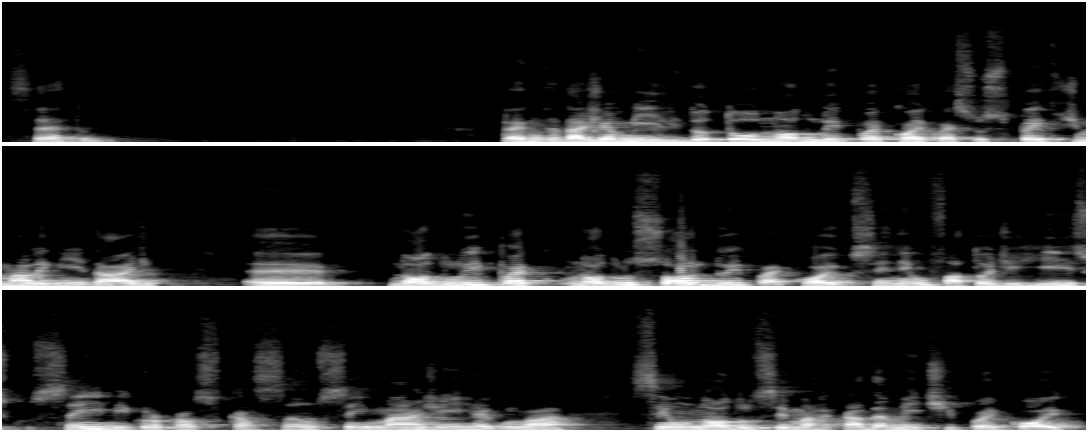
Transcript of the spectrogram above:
certo? Pergunta da Jamile. Doutor, nódulo hipoecóico é suspeito de malignidade? É, nódulo, hipo, nódulo sólido hipoecóico, sem nenhum fator de risco, sem microcalcificação, sem margem irregular, sem um nódulo ser marcadamente hipoecóico,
